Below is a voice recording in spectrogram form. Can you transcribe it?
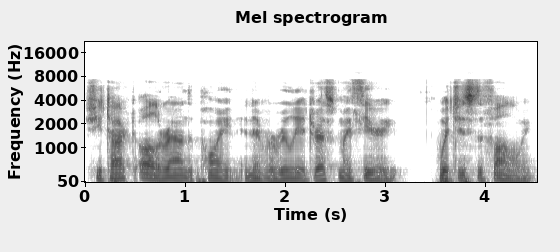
She talked all around the point and never really addressed my theory, which is the following.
